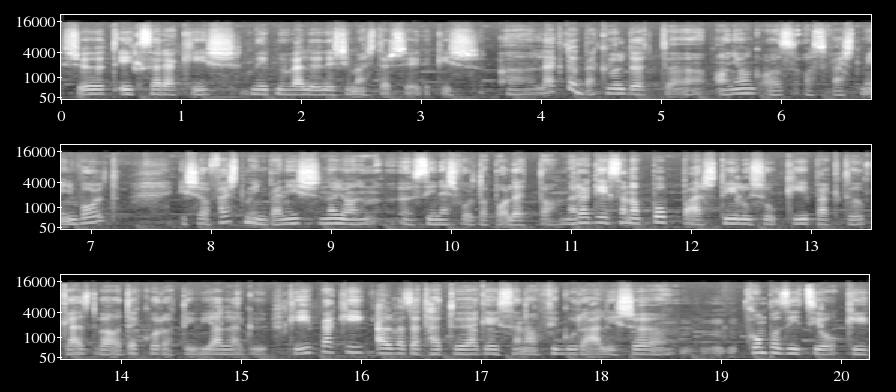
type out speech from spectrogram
sőt, ékszerek is, népművelődési mesterségek is. A legtöbb beküldött anyag az, az festmény volt, és a festményben is nagyon színes volt a paletta, mert egészen a poppár stílusú képektől kezdve a dekoratív jellegű képekig elvezethető egészen a figurális kompozíciókig,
